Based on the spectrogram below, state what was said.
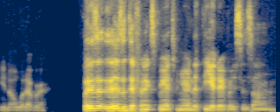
you know whatever. But there's a, there's a different experience when you're in the theater versus um,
